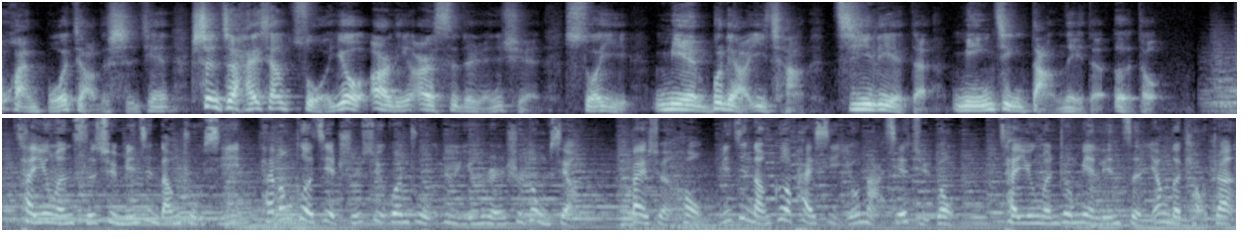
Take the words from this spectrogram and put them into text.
缓跛脚的时间，甚至还想左右二零二四的人选，所以免不了一场。激烈的民进党内的恶斗。蔡英文辞去民进党主席，台湾各界持续关注绿营人士动向。败选后，民进党各派系有哪些举动？蔡英文正面临怎样的挑战？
